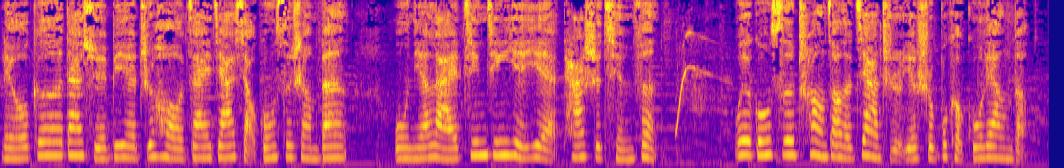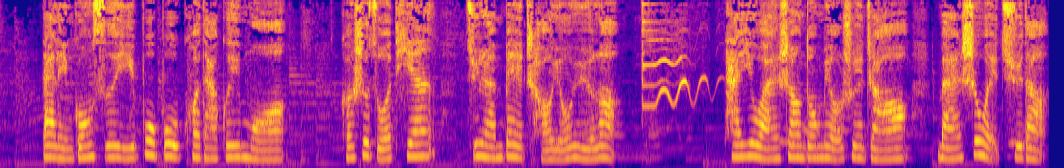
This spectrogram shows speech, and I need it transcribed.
刘哥大学毕业之后，在一家小公司上班，五年来兢兢业业、踏实勤奋，为公司创造的价值也是不可估量的，带领公司一步步扩大规模。可是昨天居然被炒鱿鱼了，他一晚上都没有睡着，满是委屈的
